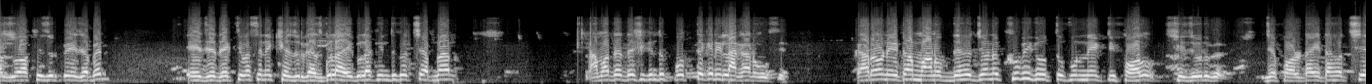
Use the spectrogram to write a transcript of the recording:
আজোয়া খেজুর পেয়ে যাবেন। এই যে দেখতে পাচ্ছেন এই খেজুর গাছগুলা এগুলা কিন্তু হচ্ছে আপনার আমাদের দেশে কিন্তু প্রত্যেকেরই লাগানো উচিত কারণ এটা মানব দেহের জন্য খুবই গুরুত্বপূর্ণ একটি ফল খেজুর যে ফলটা এটা হচ্ছে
